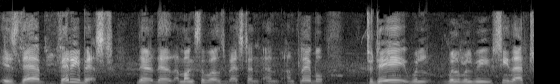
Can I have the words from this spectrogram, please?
is their very best? They're they're amongst the world's best and, and unplayable. Today, will will will we see that?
